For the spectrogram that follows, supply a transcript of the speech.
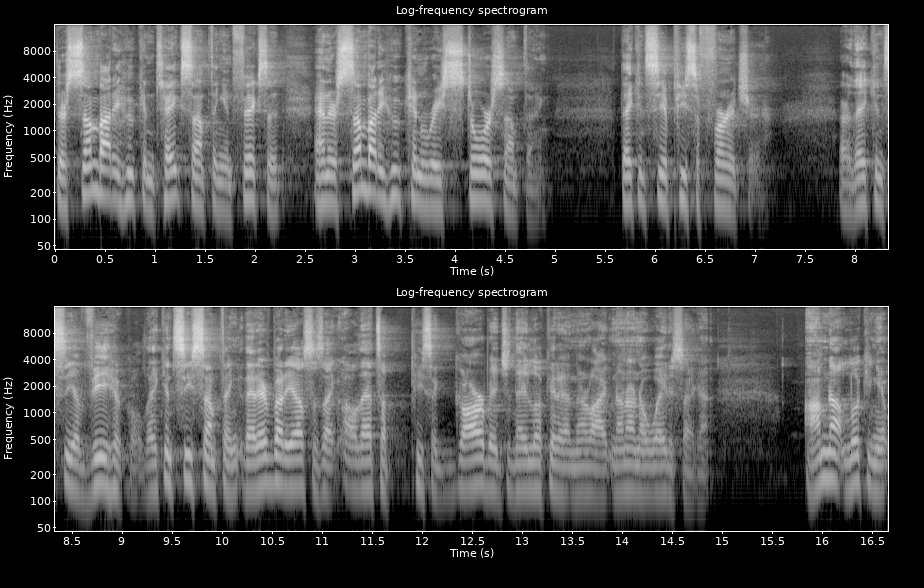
there's somebody who can take something and fix it, and there's somebody who can restore something. They can see a piece of furniture, or they can see a vehicle. They can see something that everybody else is like, oh, that's a piece of garbage, and they look at it and they're like, no, no, no, wait a second. I'm not looking at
